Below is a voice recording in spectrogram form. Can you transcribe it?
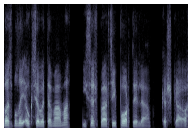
بەس بڵێ ئەو کچە بە تەمامە ئیسەش پارچەی پۆرتێ لام کەشکاوە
